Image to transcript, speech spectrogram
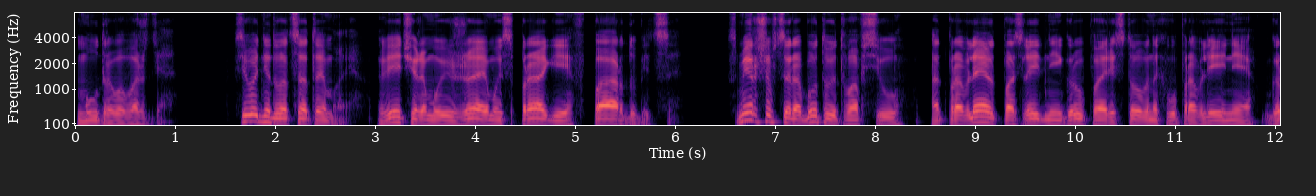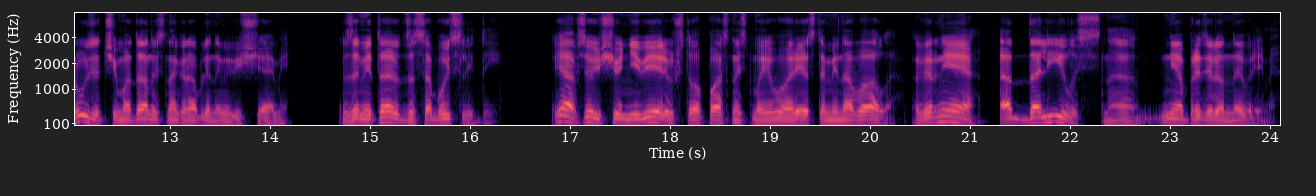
мудрого вождя. Сегодня 20 мая. Вечером уезжаем из Праги в Пардубице. Смершевцы работают вовсю, отправляют последние группы арестованных в управление, грузят чемоданы с награбленными вещами, заметают за собой следы. Я все еще не верю, что опасность моего ареста миновала, вернее, отдалилась на неопределенное время.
